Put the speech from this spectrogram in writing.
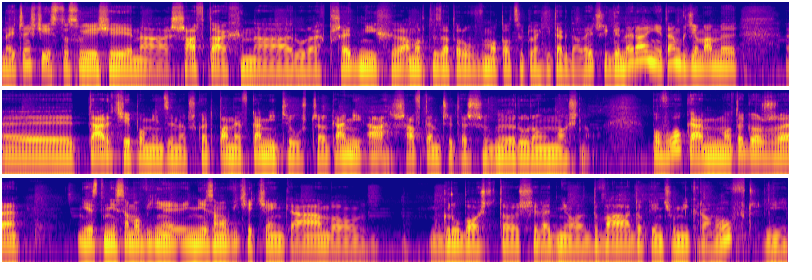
Najczęściej stosuje się je na szaftach, na rurach przednich amortyzatorów w motocyklach itd. Tak Czyli generalnie tam, gdzie mamy e, tarcie pomiędzy na przykład panewkami czy uszczelkami, a szaftem czy też rurą nośną. Powłoka, mimo tego, że jest niesamowicie, niesamowicie cienka, bo grubość to średnio 2 do 5 mikronów, czyli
